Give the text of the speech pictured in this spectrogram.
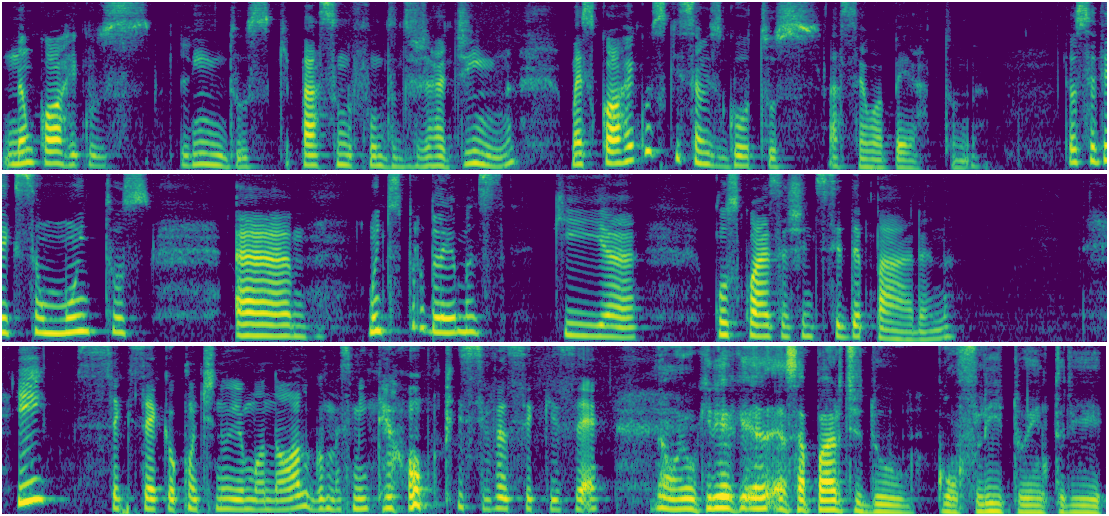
não córregos lindos que passam no fundo do jardim, né? mas córregos que são esgotos a céu aberto. Né? Então você vê que são muitos, ah, muitos problemas que, ah, com os quais a gente se depara. Né? E você quiser que eu continue o monólogo, mas me interrompe se você quiser. Não, eu queria que essa parte do conflito entre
